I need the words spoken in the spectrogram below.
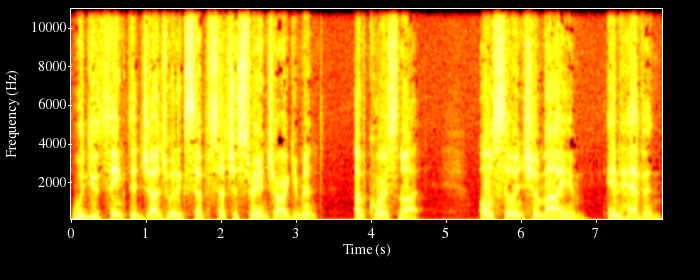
Would you think the judge would accept such a strange argument? Of course not. Also in Shemayim, in heaven,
